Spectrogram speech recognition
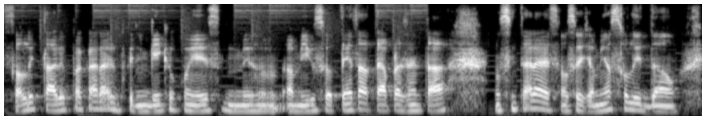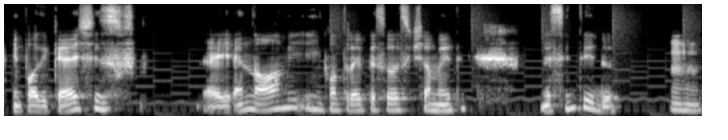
solitário pra caralho, porque ninguém que eu conheço, mesmo amigos que eu tento até apresentar, não se interessa. Ou seja, a minha solidão em podcasts é enorme e encontrei pessoas que realmente nesse sentido. Uhum.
